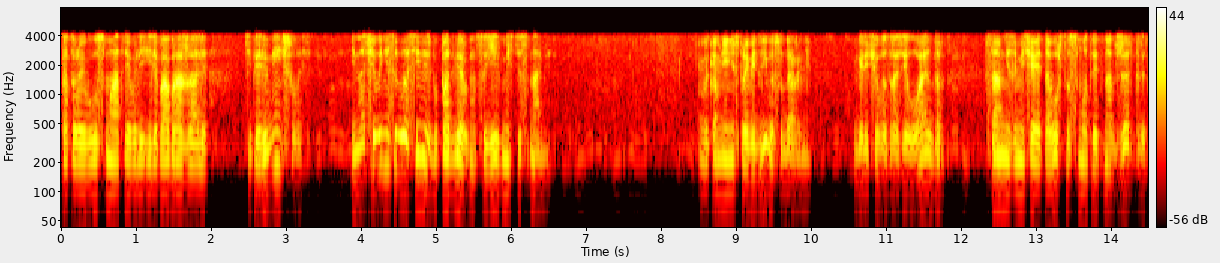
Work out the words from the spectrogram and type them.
которую вы усматривали или воображали, теперь уменьшилась иначе вы не согласились бы подвергнуться ей вместе с нами». «Вы ко мне несправедливы, сударыня», — горячо возразил Уайлдер, сам не замечая того, что смотрит на Джертрид,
